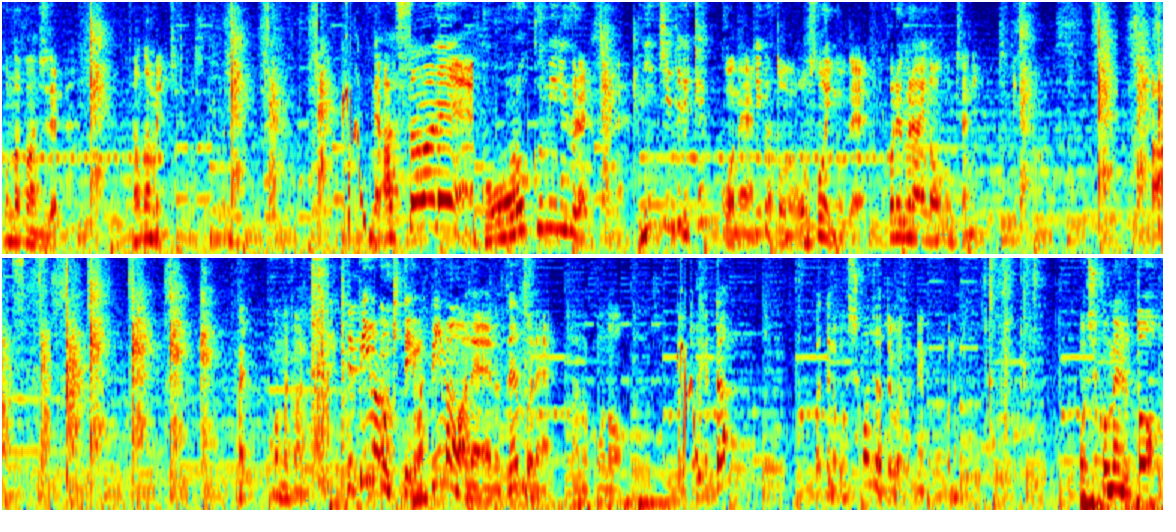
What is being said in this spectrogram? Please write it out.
こんな感じで斜めに切ってますで厚さはね56ミリぐらいですよね。人参って結構ね火が通るの遅いのでこれぐらいの大きさに切っていきます。はいこんな感じ。でピーマンも切っていきます。ピーマンはね全部ねあのこのヘタ？こうやってね押し込んじゃってくださいねここね。押し込めるとこ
